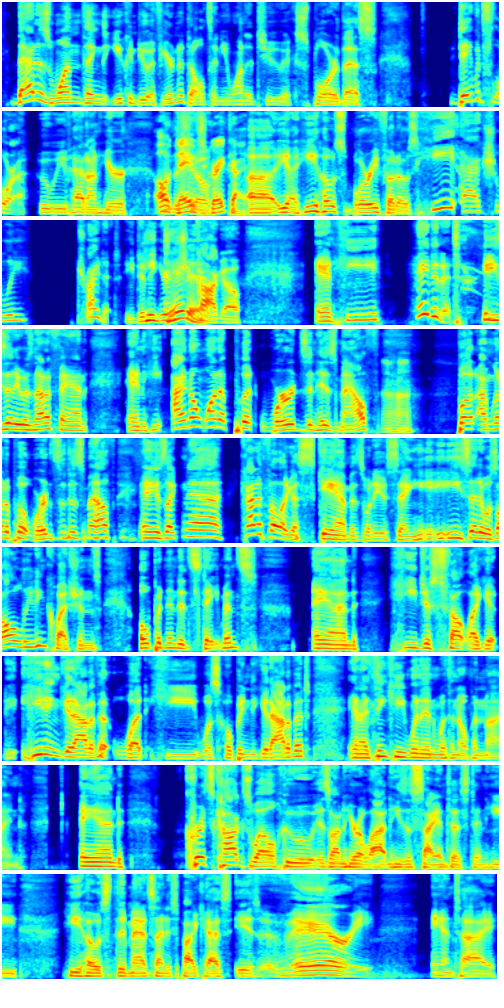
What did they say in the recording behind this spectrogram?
That is one thing that you can do if you're an adult and you wanted to explore this. David Flora, who we've had on here. Oh, on the Dave's a show, great guy. Uh, yeah, he hosts Blurry Photos. He actually tried it. He did He it here in did it. Chicago, and he hated it. he said he was not a fan, and he. I don't want to put words in his mouth, Uh huh. but I'm going to put words in his mouth. And he was like, nah, kind of felt like a scam, is what he was saying. He, he said it was all leading questions, open ended statements, and he just felt like it. He didn't get out of it what he was hoping to get out of it. And I think he went in with an open mind. And Chris Cogswell, who is on here a lot, and he's a scientist, and he he hosts the Mad Scientist podcast, is very anti.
